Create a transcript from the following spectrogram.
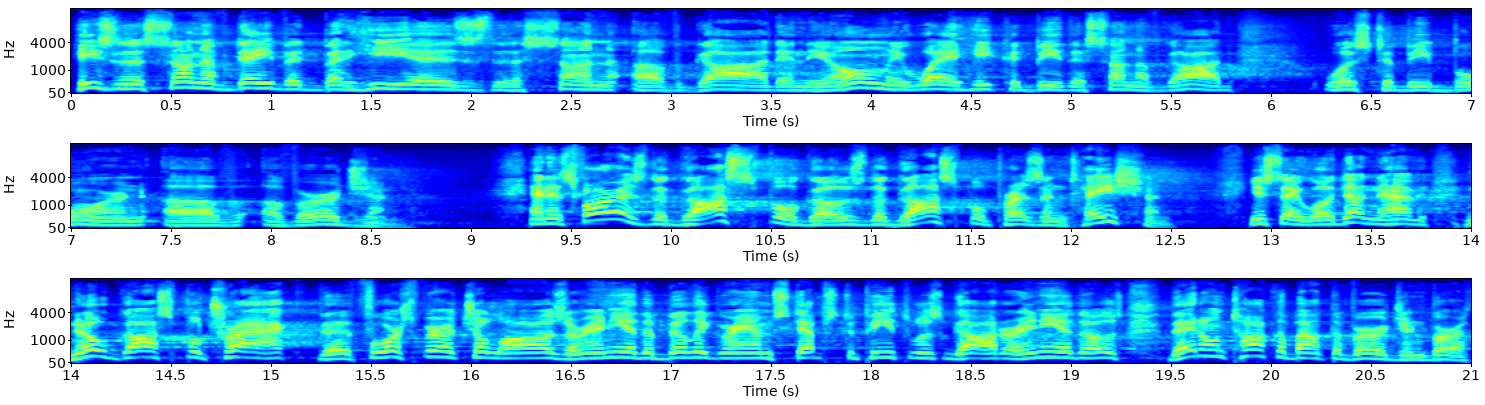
He's the son of David, but he is the son of God, and the only way he could be the son of God was to be born of a virgin. And as far as the gospel goes, the gospel presentation, You say, well, it doesn't have no gospel track, the four spiritual laws, or any of the Billy Graham steps to peace with God, or any of those. They don't talk about the virgin birth.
